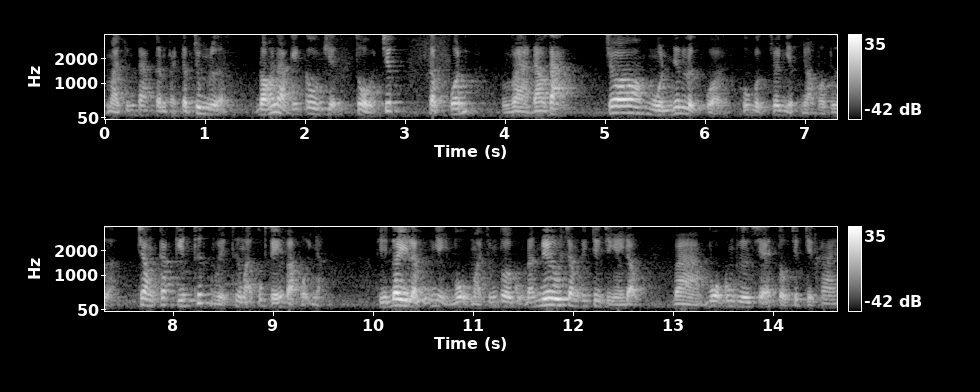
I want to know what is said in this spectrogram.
mà chúng ta cần phải tập trung nữa, đó là cái câu chuyện tổ chức, tập huấn và đào tạo cho nguồn nhân lực của khu vực doanh nghiệp nhỏ và vừa trong các kiến thức về thương mại quốc tế và hội nhập. Thì đây là cũng nhiệm vụ mà chúng tôi cũng đã nêu trong cái chương trình hành động và bộ công thương sẽ tổ chức triển khai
